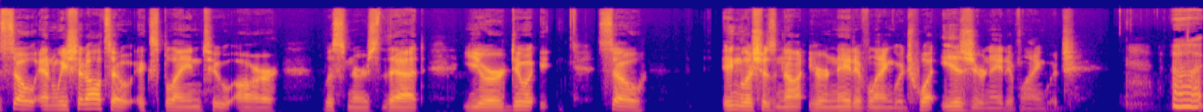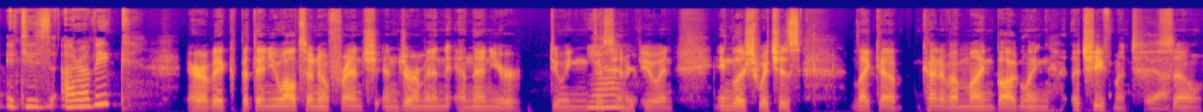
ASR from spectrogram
So, and we should also explain to our listeners that you're doing so. English is not your native language. What is your native language? Uh, it is Arabic. Arabic, but then you also know French and German, and then you're doing yeah. this interview in English, which is like a kind of a mind-boggling achievement. Yeah. So,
